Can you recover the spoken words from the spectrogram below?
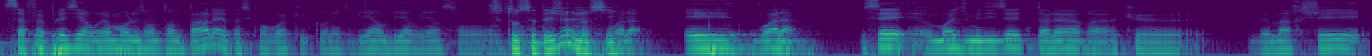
ça fait plaisir vraiment de les entendre parler parce qu'on voit qu'ils connaissent bien, bien, bien son. Surtout, c'est des jeunes aussi. Voilà. Et voilà. Tu sais, euh, moi, je me disais tout à l'heure euh, que le marché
